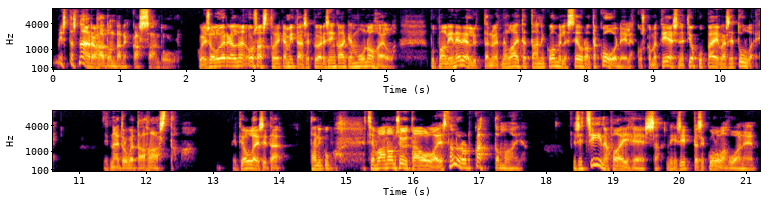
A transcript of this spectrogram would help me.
mistä nämä rahat on tänne kassaan tullut. Kun ei se ollut erillinen osasto eikä mitään, se pyöri siinä kaiken muun ohella. Mutta mä olin edellyttänyt, että ne laitetaan niin omille seurantakoodeille, koska mä tiesin, että joku päivä se tulee. Että näitä ruvetaan haastamaan. Että jollei sitä, tai niin kuin, että se vaan on syytä olla, ja sitä on joudut katsomaan. Ja Ja sitten siinä vaiheessa, niin sitten se kulmahuoneen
